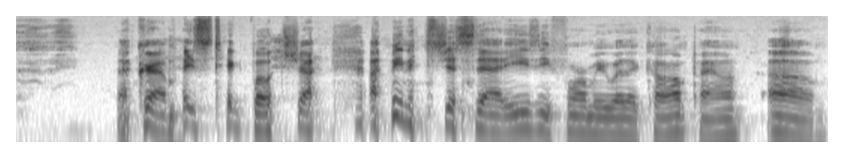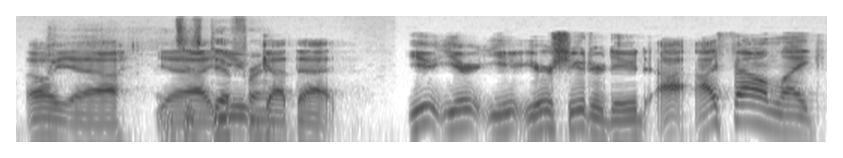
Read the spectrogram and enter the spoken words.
I grabbed my stick bow shot. I mean, it's just that easy for me with a compound. Um, oh yeah, yeah, you got that. You you're you're a shooter, dude. I, I found like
